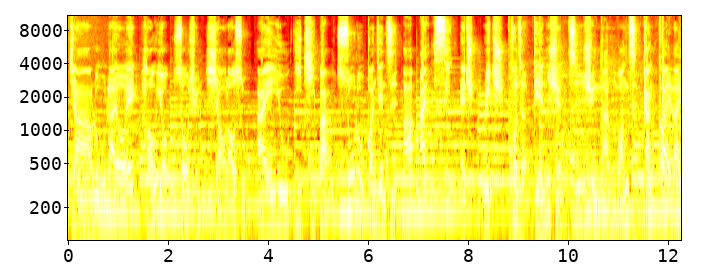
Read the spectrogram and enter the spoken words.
加入赖 OA 好友，搜寻小老鼠 iu 一七八，输入关键字 R I C H Rich，或者点选资讯栏网址，赶快来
